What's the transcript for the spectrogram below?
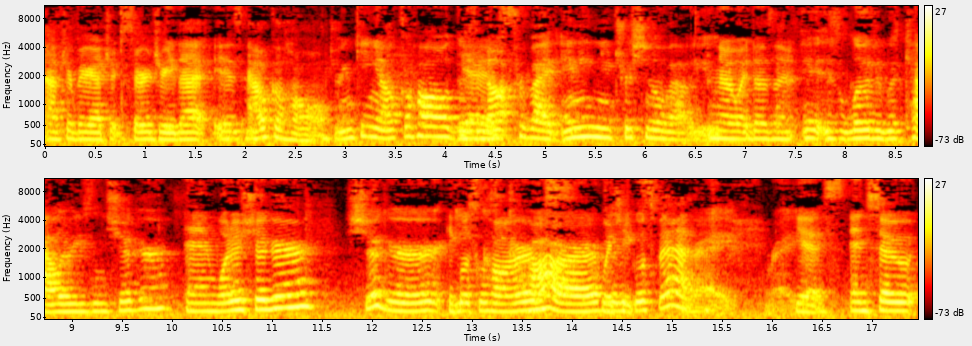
after bariatric surgery. That is mm-hmm. alcohol. Drinking alcohol does yes. not provide any nutritional value. No, it doesn't. It is loaded with calories and sugar. And what is sugar? Sugar equals, equals carbs, carbs, which equals fat. Right. Right. Yes. And so,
